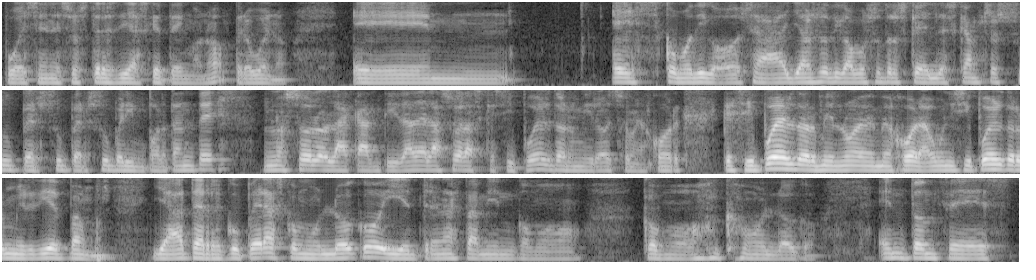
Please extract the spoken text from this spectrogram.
pues en esos tres días que tengo, ¿no? Pero bueno, em, es como digo, o sea, ya os lo digo a vosotros que el descanso es súper, súper, súper importante. No solo la cantidad de las horas, que si puedes dormir 8 mejor, que si puedes dormir 9 mejor aún, y si puedes dormir 10, vamos, ya te recuperas como un loco y entrenas también como, como, como un loco. Entonces,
